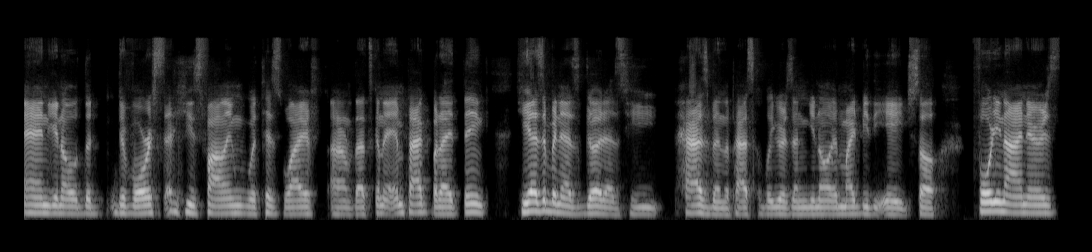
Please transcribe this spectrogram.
and you know the divorce that he's filing with his wife, I don't know if that's going to impact, but I think he hasn't been as good as he has been the past couple years. And you know it might be the age. So 49ers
